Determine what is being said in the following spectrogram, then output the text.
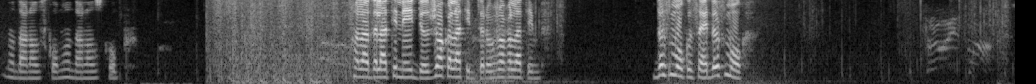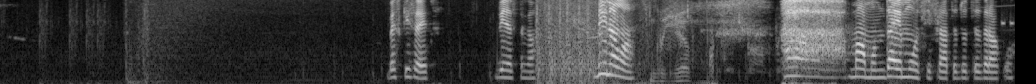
Nu da nou scop, nu da nou scop. Ăla de la tine, idiot. Joacă la timp, te rog, joacă la timp. Dă smoke-ul să ai, dă smoke. Vezi că site. Vine stânga. Bine, mă! Good job. Ah, mamă, îmi dai emoții, frate, du-te dracu.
